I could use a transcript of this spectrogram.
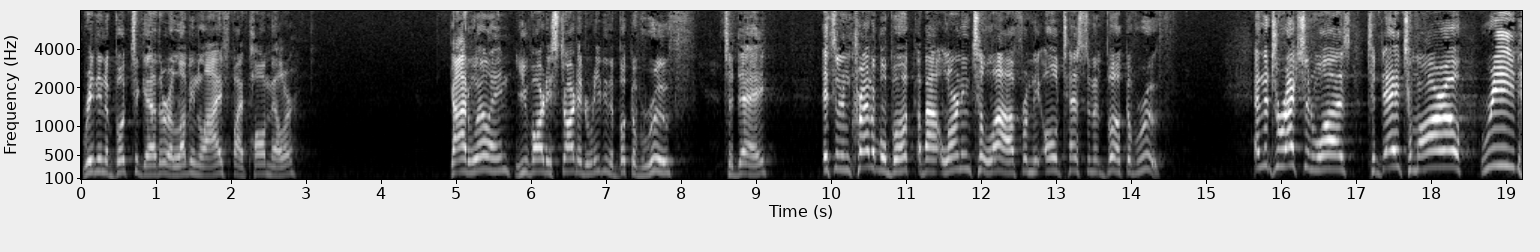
reading a book together, A Loving Life by Paul Miller. God willing, you've already started reading the book of Ruth today. It's an incredible book about learning to love from the Old Testament book of Ruth. And the direction was today, tomorrow, read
